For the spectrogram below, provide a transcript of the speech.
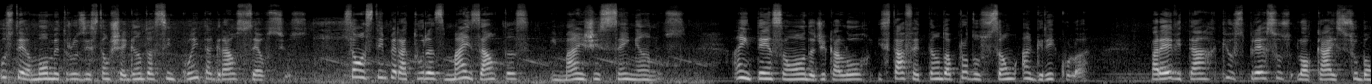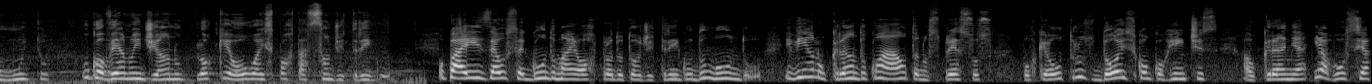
Os termômetros estão chegando a 50 graus Celsius. São as temperaturas mais altas em mais de 100 anos. A intensa onda de calor está afetando a produção agrícola. Para evitar que os preços locais subam muito, o governo indiano bloqueou a exportação de trigo. O país é o segundo maior produtor de trigo do mundo e vinha lucrando com a alta nos preços porque outros dois concorrentes, a Ucrânia e a Rússia,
